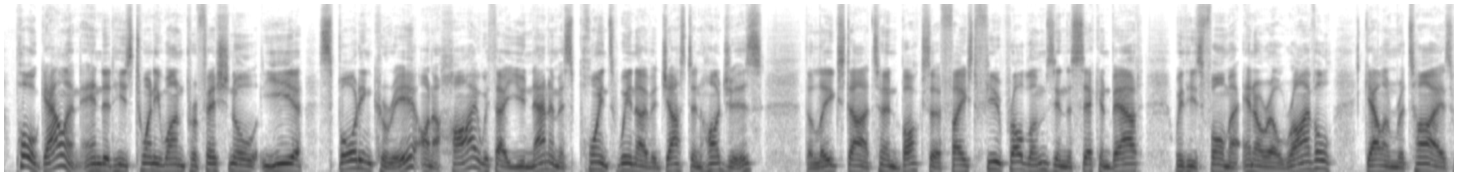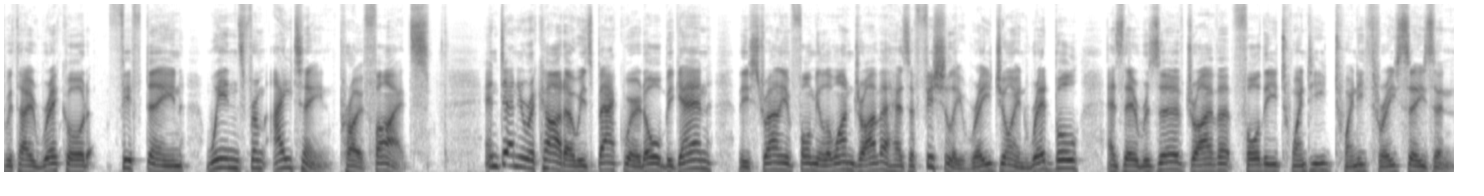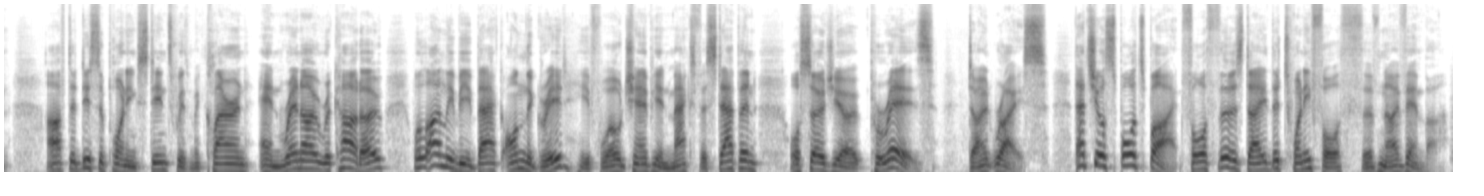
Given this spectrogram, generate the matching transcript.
Paul Gallen ended his 21 professional year sporting career on a high with a unanimous points win over Justin Hodges. The league star turned boxer faced few problems in the second bout with his former NRL rival. Gallen retires with a record 15 wins from 18 pro fights. And Daniel Ricciardo is back where it all began. The Australian Formula One driver has officially rejoined Red Bull as their reserve driver for the 2023 season. After disappointing stints with McLaren and Renault, Ricciardo will only be back on the grid if world champion Max Verstappen or Sergio Perez don't race. That's your sports byte for Thursday, the 24th of November.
